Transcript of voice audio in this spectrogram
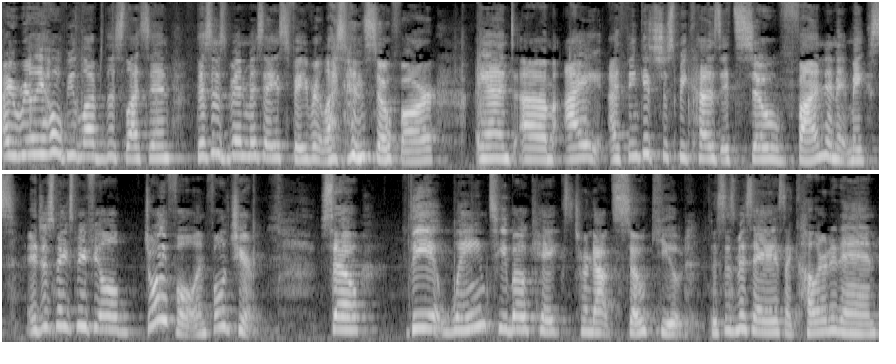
I really hope you loved this lesson. This has been Miss A's favorite lesson so far. And um, I, I think it's just because it's so fun and it makes, it just makes me feel joyful and full of cheer. So the Wayne Thiebaud cakes turned out so cute. This is Miss A's, I colored it in,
